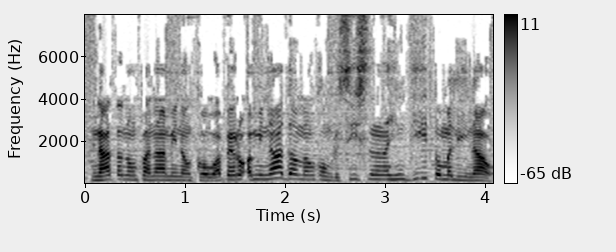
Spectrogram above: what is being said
Tinatanong pa namin ng COA pero aminado ang mga kongresista na hindi ito malinaw.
